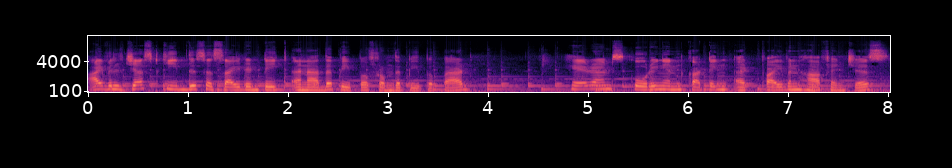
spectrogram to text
I will just keep this aside and take another paper from the paper pad. Here I am scoring and cutting at 5 and half inches.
